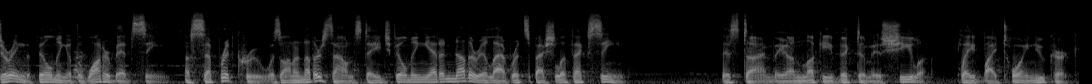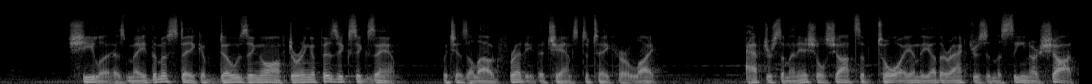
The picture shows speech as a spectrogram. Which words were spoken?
During the filming of the waterbed scene, a separate crew was on another soundstage filming yet another elaborate special effects scene. This time, the unlucky victim is Sheila, played by Toy Newkirk. Sheila has made the mistake of dozing off during a physics exam, which has allowed Freddy the chance to take her life. After some initial shots of Toy and the other actors in the scene are shot,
